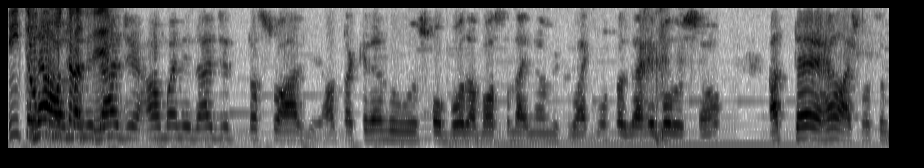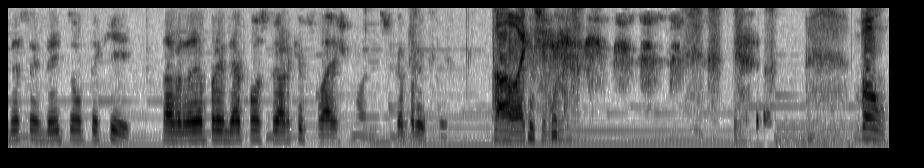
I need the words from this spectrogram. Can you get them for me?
Então Não, vamos trazer. Humanidade, a humanidade tá suave. Ela tá criando os robôs da Boston Dynamics lá que vão fazer a revolução. Até, relaxa, nossos descendentes vão ter que, na verdade, aprender a construir arco e flecha, mano. Isso fica prefeito. Tá ótimo. Bom,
